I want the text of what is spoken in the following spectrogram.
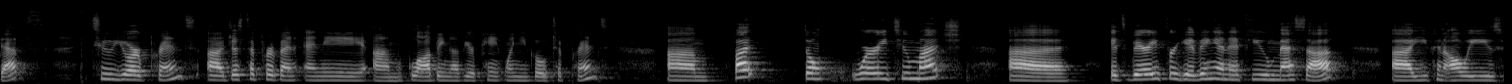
depth to your print uh, just to prevent any um, globbing of your paint when you go to print. Um, but don't worry too much. Uh, it's very forgiving and if you mess up, uh, you can always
